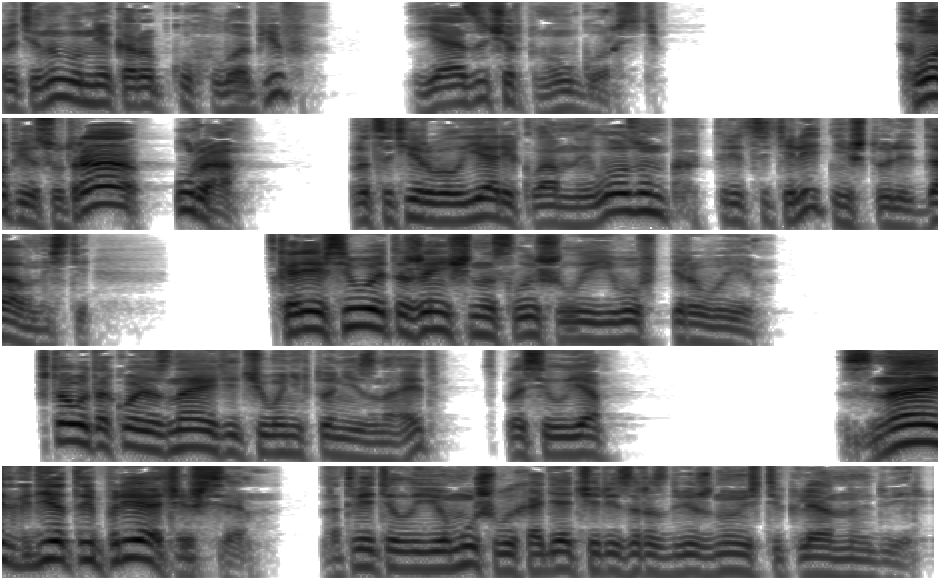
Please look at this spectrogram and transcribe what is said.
протянула мне коробку хлопьев. Я зачерпнул горсть. «Хлопья с утра — ура!» процитировал я рекламный лозунг тридцатилетней, что ли, давности. Скорее всего, эта женщина слышала его впервые. «Что вы такое знаете, чего никто не знает?» — спросил я. «Знает, где ты прячешься», — ответил ее муж, выходя через раздвижную стеклянную дверь.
